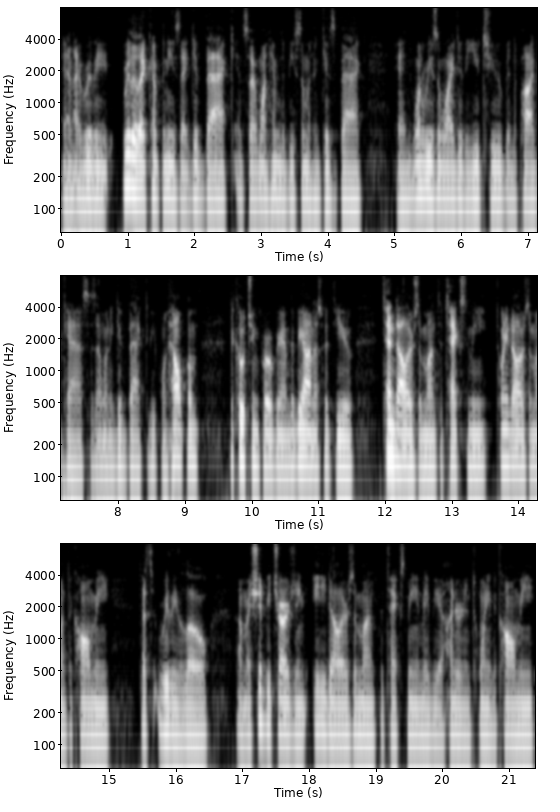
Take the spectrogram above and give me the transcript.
and I really really like companies that give back, and so I want him to be someone who gives back. And one reason why I do the YouTube and the podcast is I want to give back to people and help them. The coaching program, to be honest with you, ten dollars a month to text me, twenty dollars a month to call me. That's really low. Um, I should be charging eighty dollars a month to text me and maybe hundred and twenty to call me.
